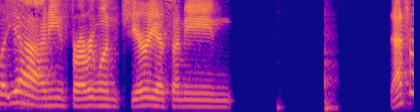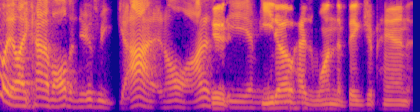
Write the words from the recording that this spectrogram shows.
but yeah, I mean, for everyone curious, I mean, that's really like kind of all the news we got. In all honesty, I mean, Ito has won the Big Japan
